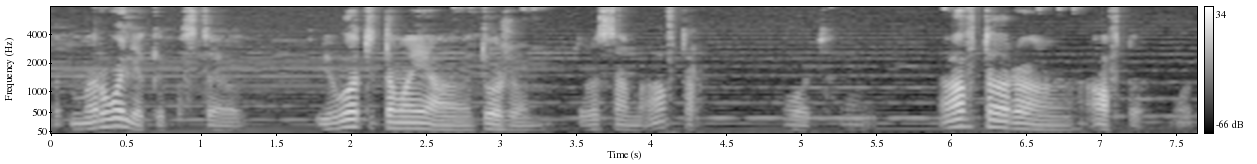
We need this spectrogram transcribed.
Вот мой ролик я поставил. И вот это моя тоже то же самое автор. Вот. Автора автор. Вот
